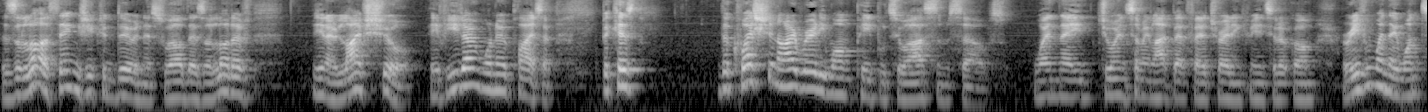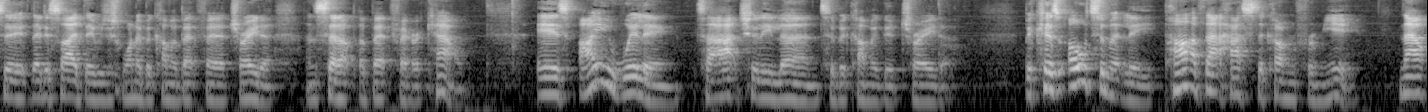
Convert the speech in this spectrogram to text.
There's a lot of things you can do in this world. There's a lot of, you know, life's short. If you don't want to apply yourself, because the question I really want people to ask themselves when they join something like Betfair Trading Community.com, or even when they want to, they decide they just want to become a Betfair trader and set up a Betfair account, is are you willing to actually learn to become a good trader? Because ultimately, part of that has to come from you. Now,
